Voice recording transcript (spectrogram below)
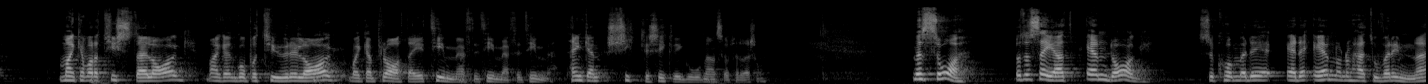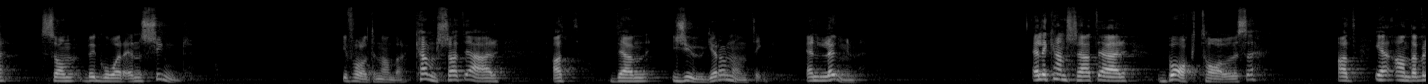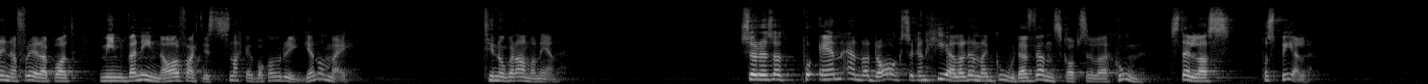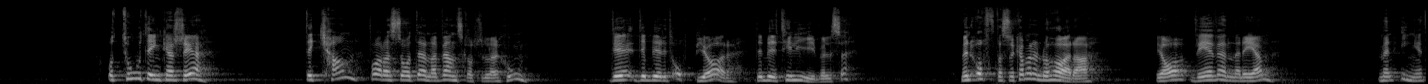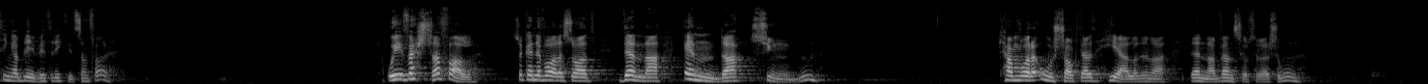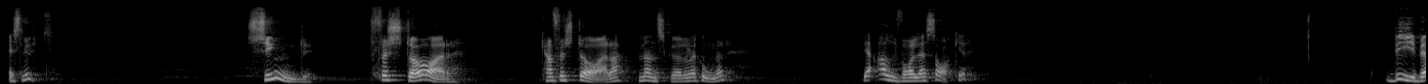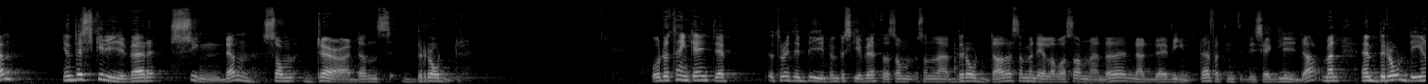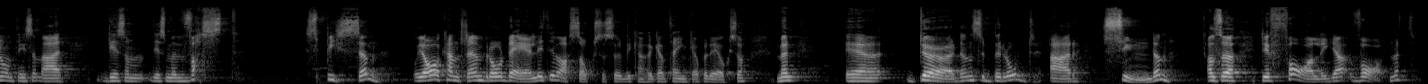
man kan vara tysta i lag, man kan gå på tur i lag, man kan prata i timme efter timme efter timme. Tänk en skicklig, skicklig god vänskapsrelation. Men så, låt oss säga att en dag så kommer det, är det en av de här två som begår en synd i förhållande till den andra. Kanske att det är att den ljuger om någonting, en lögn. Eller kanske att det är baktalelse. Att andra väninna får reda på att min väninna har faktiskt snackat bakom ryggen om mig till någon annan igen så är det så att på en enda dag så kan hela denna goda vänskapsrelation ställas på spel. Och två ting kanske är. Det kan vara så att denna vänskapsrelation, det, det blir ett uppgör, det blir tillgivelse. Men ofta så kan man ändå höra, ja, vi är vänner igen, men ingenting har blivit riktigt som förr. Och i värsta fall så kan det vara så att denna enda synden kan vara orsak till att hela denna, denna vänskapsrelation är slut. Synd förstör, kan förstöra mänskliga relationer. Det är allvarliga saker. Bibeln beskriver synden som dödens brodd. Och då tänker jag inte jag tror inte Bibeln beskriver detta som sådana här broddar som en del av oss använder när det är vinter för att inte vi ska glida. Men en brodd är ju någonting som är det som, det som är vasst. Spissen. Och ja, kanske en brodd är lite vass också, så vi kanske kan tänka på det också. Men eh, dödens brodd är synden. Alltså det farliga vapnet.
